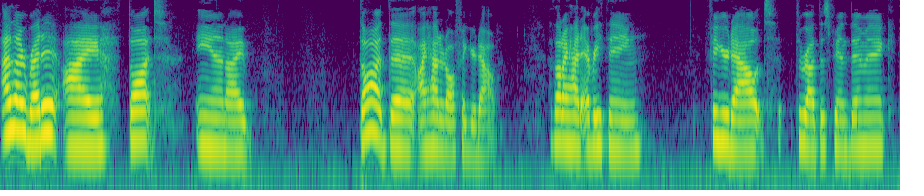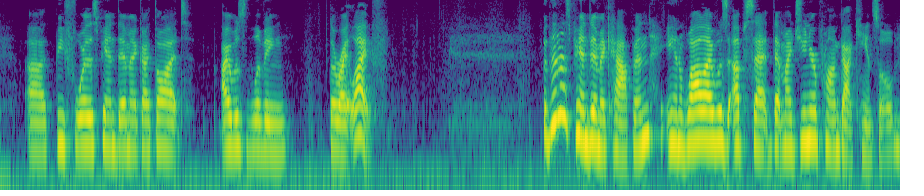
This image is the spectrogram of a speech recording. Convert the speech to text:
As I read it, I thought and I thought that I had it all figured out. I thought I had everything figured out throughout this pandemic uh, before this pandemic, I thought I was living the right life. But then this pandemic happened, and while I was upset that my junior prom got canceled,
